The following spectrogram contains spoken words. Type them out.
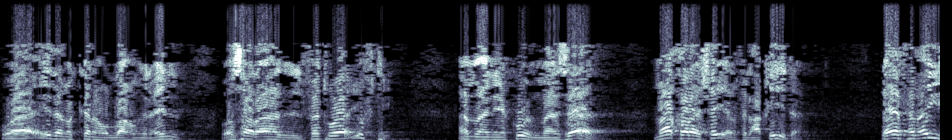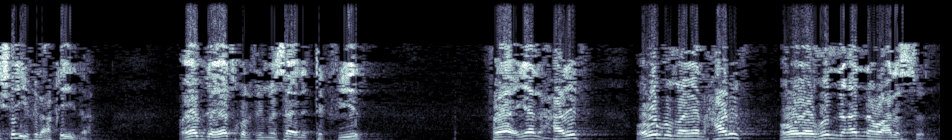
وإذا مكنه الله من العلم وصار أهل الفتوى يفتي. أما أن يكون ما زال ما قرأ شيئا في العقيدة لا يفهم أي شيء في العقيدة ويبدأ يدخل في مسائل التكفير فينحرف وربما ينحرف وهو يظن أنه على السنة.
